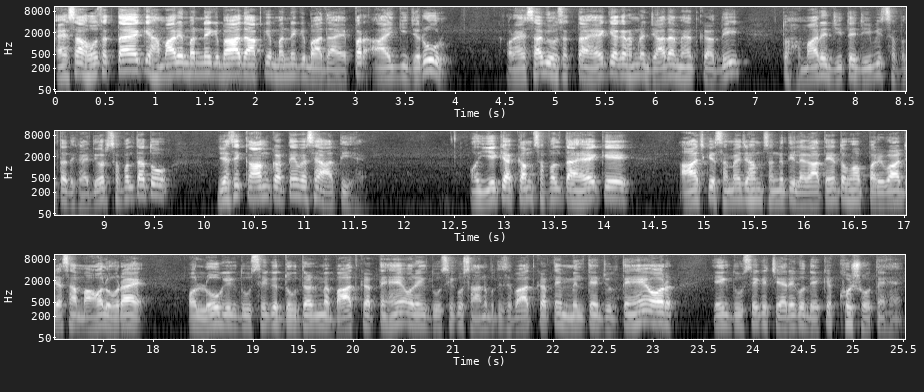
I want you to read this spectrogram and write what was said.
ऐसा हो सकता है कि हमारे मरने के बाद आपके मरने के बाद आए, पर आएगी ज़रूर। और ऐसा भी हो सकता है कि अगर हमने ज़्यादा मेहनत कर दी तो हमारे जीते जी भी सफलता दिखाई दी। और सफलता तो जैसे काम करते हैं वैसे आती है। और ये क्या कम सफलता है कि आज के समय जब हम संगति लगाते हैं तो वहाँ परिवार जैसा माहौल हो रहा है और लोग एक दूसरे के दुख दर्द में बात करते हैं और एक दूसरे को सहानुभूति से बात करते हैं, मिलते जुलते हैं और एक दूसरे के चेहरे को देख के खुश होते हैं।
